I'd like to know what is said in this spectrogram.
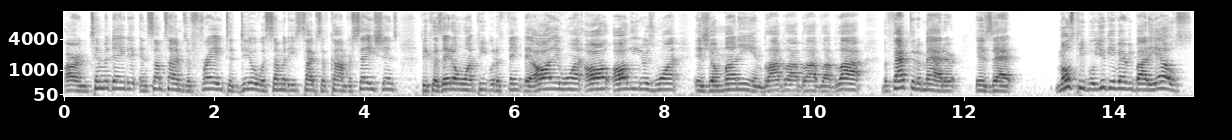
are intimidated and sometimes afraid to deal with some of these types of conversations because they don't want people to think that all they want all all leaders want is your money and blah blah blah blah blah. The fact of the matter is that most people you give everybody else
